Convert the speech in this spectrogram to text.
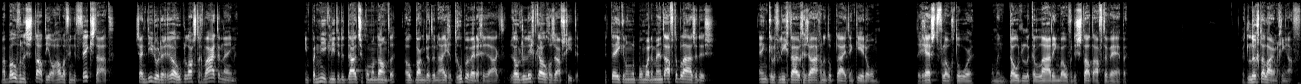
Maar boven een stad die al half in de fik staat, zijn die door de rook lastig waar te nemen. In paniek lieten de Duitse commandanten, ook bang dat hun eigen troepen werden geraakt, rode lichtkogels afschieten. Het teken om het bombardement af te blazen dus. Enkele vliegtuigen zagen het op tijd en keerden om. De rest vloog door om een dodelijke lading boven de stad af te werpen. Het luchtalarm ging af.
